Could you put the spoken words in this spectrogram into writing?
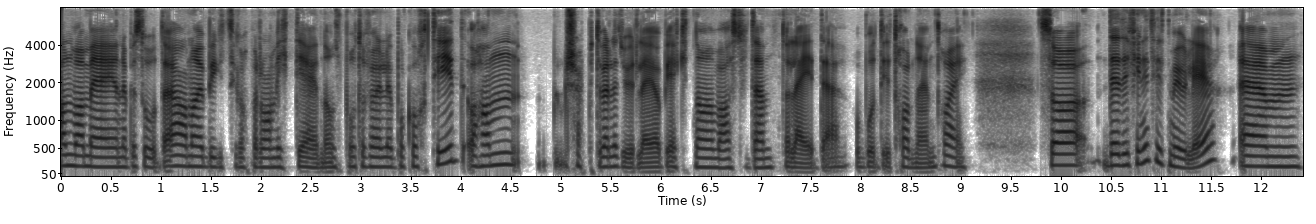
Han var med i en episode. Han har bygd seg opp en vanvittig eiendomsportefølje på kort tid. Og han kjøpte vel et utleieobjekt når han var student og leide, og bodde i Trondheim, tror jeg. Så det er definitivt mulig. Ehm,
